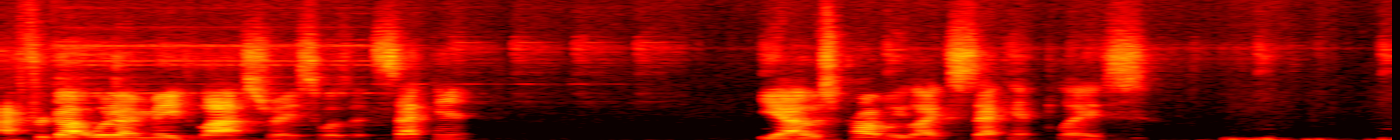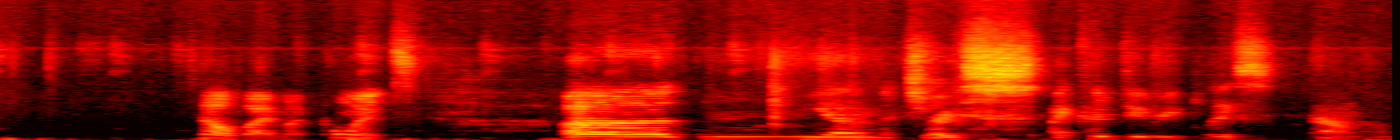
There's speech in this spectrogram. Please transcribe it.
I forgot what I made last race. Was it second? Yeah, I was probably like second place. Tell by my points. Uh, mm, yeah, next race. I could do replays. I don't know.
